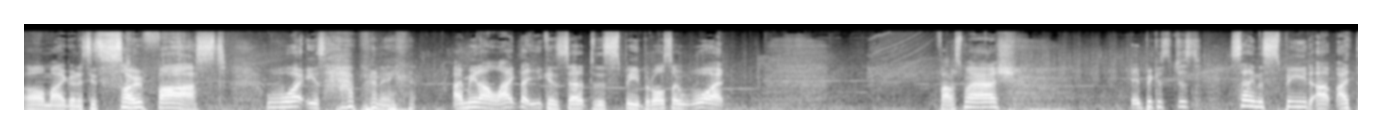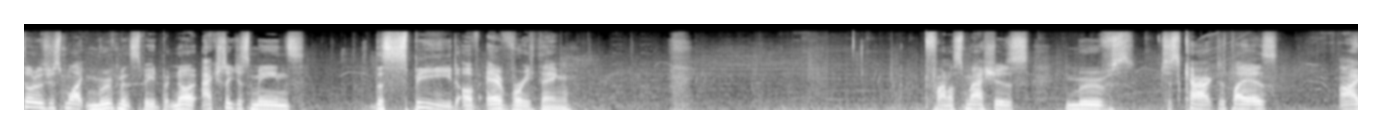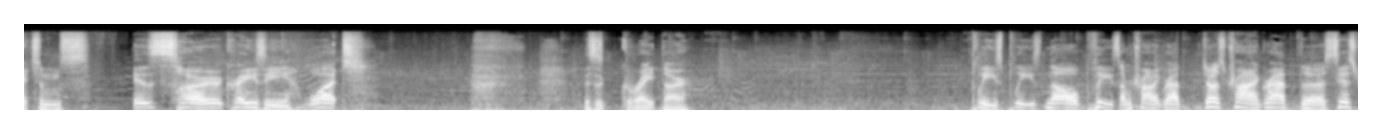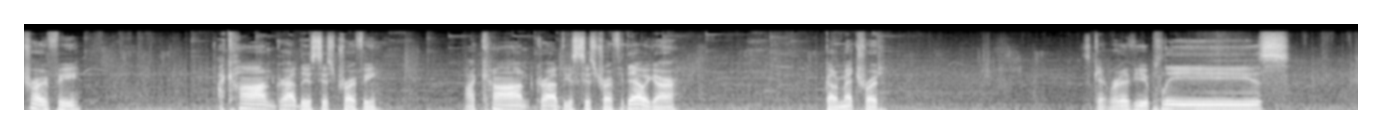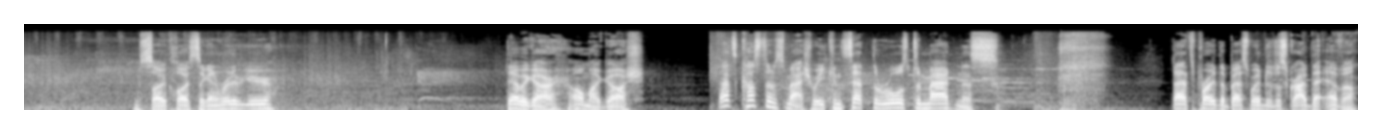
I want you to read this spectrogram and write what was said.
Oh my goodness, it's so fast! What is happening? I mean, I like that you can set it to this speed, but also what? Final Smash! It, because just setting the speed up, I thought it was just like movement speed, but no, it actually just means the speed of everything. Final Smashes, moves, just character players, items, is so crazy. What? this is great though. Please, please, no, please, I'm trying to grab, just trying to grab the assist trophy. I can't grab the assist trophy. I can't grab the assist trophy. There we go. Got a Metroid. Get rid of you, please. I'm so close to getting rid of you. There we go. Oh my gosh. That's Custom Smash, where you can set the rules to madness. That's probably the best way to describe that ever.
